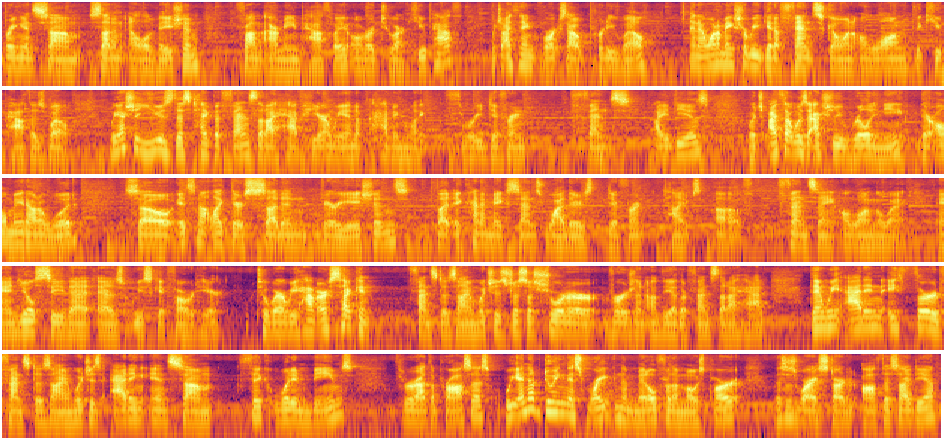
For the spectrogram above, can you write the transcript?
bring in some sudden elevation from our main pathway over to our queue path, which I think works out pretty well. And I want to make sure we get a fence going along the queue path as well. We actually use this type of fence that I have here and we end up having like three different fence ideas, which I thought was actually really neat. They're all made out of wood, so it's not like there's sudden variations, but it kind of makes sense why there's different types of fencing along the way. And you'll see that as we skip forward here to where we have our second fence design, which is just a shorter version of the other fence that I had. Then we add in a third fence design, which is adding in some thick wooden beams throughout the process. We end up doing this right in the middle for the most part. This is where I started off this idea,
